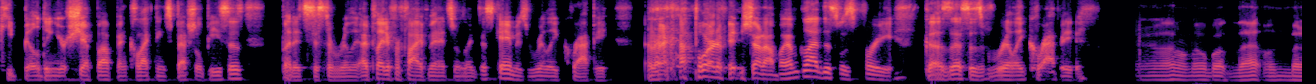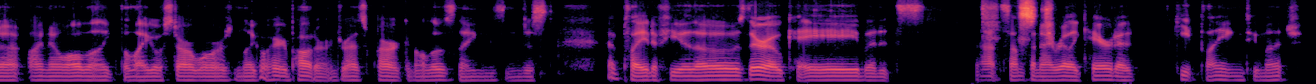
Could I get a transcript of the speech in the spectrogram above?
keep building your ship up and collecting special pieces. But it's just a really. I played it for five minutes. and was like, this game is really crappy, and then I got bored of it and shut up. Like, I'm glad this was free because this is really crappy. Yeah, I don't know about that one, but uh, I know all the like the Lego Star Wars and Lego Harry Potter and Jurassic Park and all those things, and just I've played a few of those. They're okay, but it's not something I really care to keep playing too much.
